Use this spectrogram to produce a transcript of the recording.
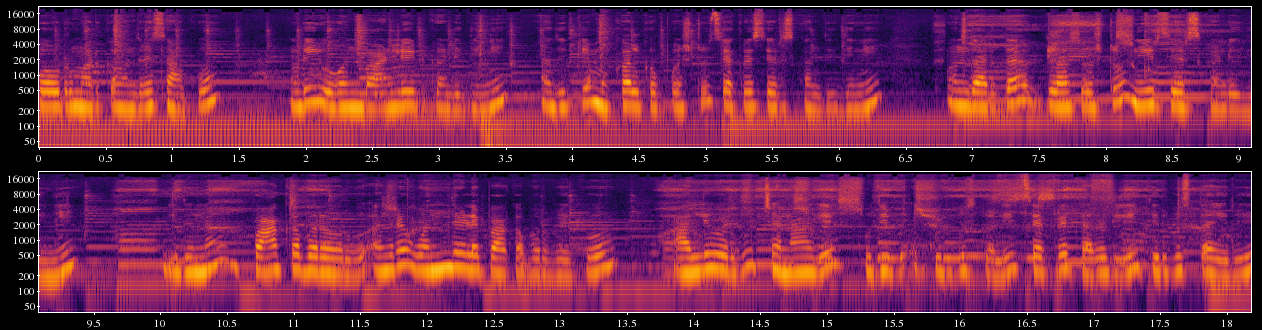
ಪೌಡ್ರ್ ಮಾಡ್ಕೊಂಬಂದ್ರೆ ಸಾಕು. ನೋಡಿ ಇವಾಗ ಒಂದು ಬಾಣಲಿ ಇಟ್ಕೊಂಡಿದ್ದೀನಿ. ಅದಕ್ಕೆ ಮುಕ್ಕಾಲು ಕಪ್ಪಷ್ಟು ಸಕ್ಕರೆ ಸೇರಿಸ್ಕೊಂತಿದ್ದೀನಿ. ಒಂದು ಅರ್ಧ ಗ್ಲಾಸಷ್ಟು ನೀರು ಸೇರಿಸ್ಕೊಂಡಿದ್ದೀನಿ. ಇದನ್ನು ಪಾಕ ಬರೋವರೆಗೂ, ಅಂದರೆ ಒಂದೆಳೆ ಪಾಕ ಬರಬೇಕು. ಅಲ್ಲಿವರೆಗೂ ಚೆನ್ನಾಗಿ ಸುದಿ ತಿರುಗಿಸ್ಕೊಳ್ಳಿ, ಸಕ್ಕರೆ ಕರಗಲಿ, ತಿರುಗಿಸ್ತಾ ಇರಿ.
